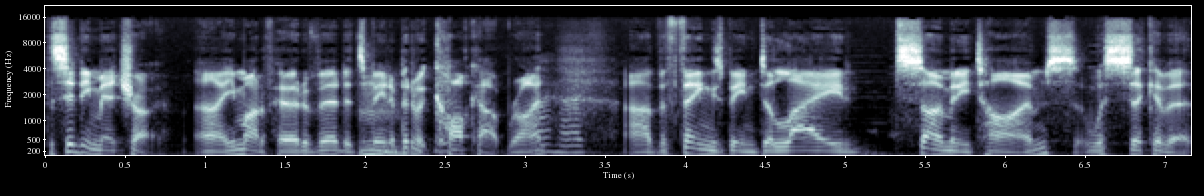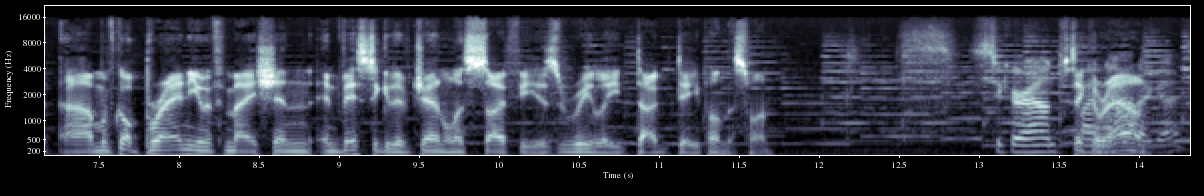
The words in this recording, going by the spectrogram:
the Sydney Metro. Uh, you might have heard of it. It's been a bit of a cock up, right? I have. Uh, the thing's been delayed so many times. We're sick of it. Um, we've got brand new information. Investigative journalist Sophie has really dug deep on this one. Stick around. Stick find around. Out, I guess.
